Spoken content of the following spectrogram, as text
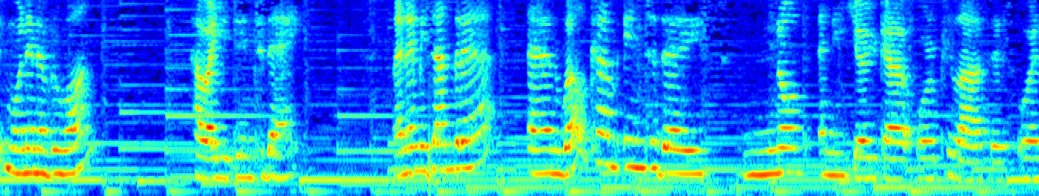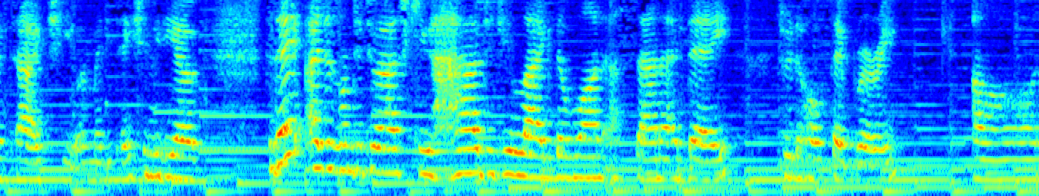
Good morning, everyone. How are you doing today? My name is Andrea, and welcome in today's not any yoga or Pilates or Tai Chi or meditation video. Today, I just wanted to ask you how did you like the one asana a day through the whole February? Uh,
